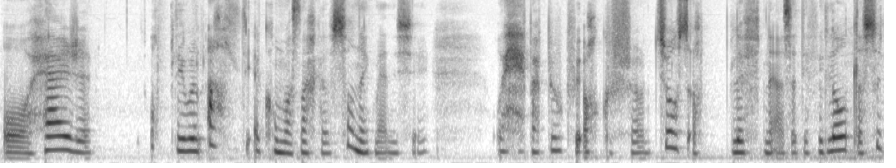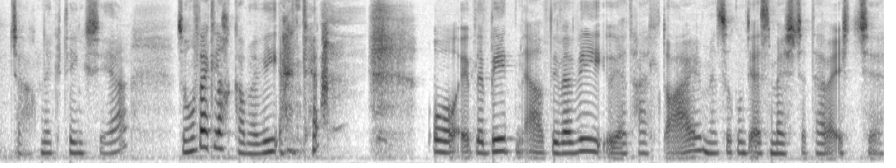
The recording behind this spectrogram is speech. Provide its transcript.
och här upplever hon alltid att komma och snacka med sådana människor. Och jag bara brukar för oss som trots upplyftande, alltså att jag fick låta suttja några ting sig. Så hon fick locka mig vid en dag. Och jag blev biten av att det var vi i ett halvt år, men så kom det sms att det var inte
